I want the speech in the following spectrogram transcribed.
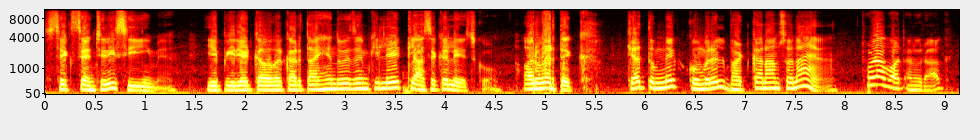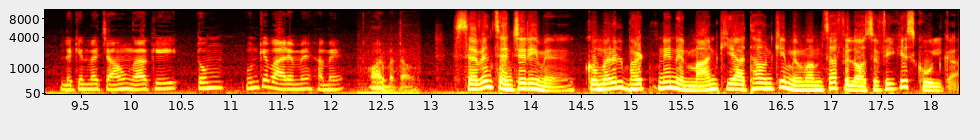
सिक्स सेंचुरी सीई में। ये पीरियड कवर करता है हिंदुइज्म की लेट क्लासिकल एज को। और वर्तिक क्या तुमने कुमरल भट्ट का नाम सुना है? थोड़ा बहुत अनुराग लेकिन मैं चाहूँगा कि तुम उनके बारे में हमें और बताओ। सेवेंथ सेंचुरी में कुमरल भट्ट ने निर्माण किया था उनके मीमांसा फिलोसफी के स्कूल का।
